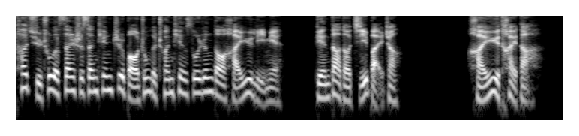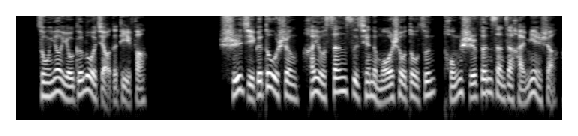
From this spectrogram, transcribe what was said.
他取出了三十三天至宝中的穿天梭，扔到海域里面，便大到几百丈。海域太大，总要有个落脚的地方。十几个斗圣，还有三四千的魔兽斗尊，同时分散在海面上，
